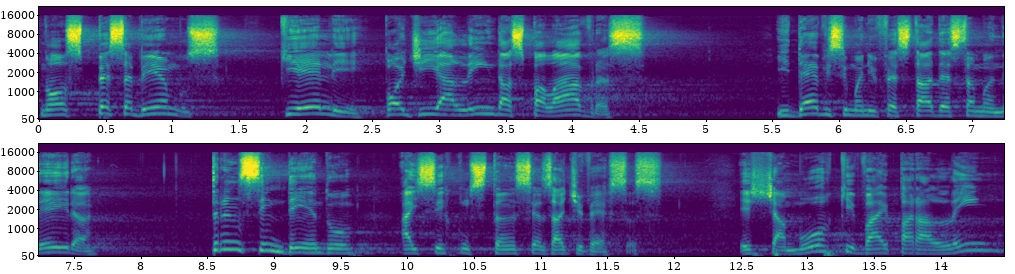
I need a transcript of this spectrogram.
nós percebemos que ele pode ir além das palavras e deve se manifestar desta maneira, transcendendo as circunstâncias adversas. Este amor que vai para além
